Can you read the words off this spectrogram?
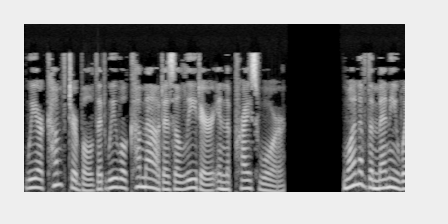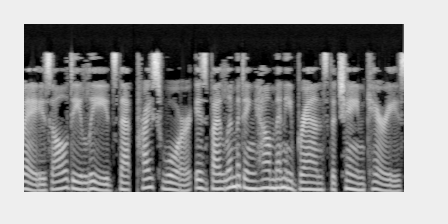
we are comfortable that we will come out as a leader in the price war. One of the many ways Aldi leads that price war is by limiting how many brands the chain carries.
